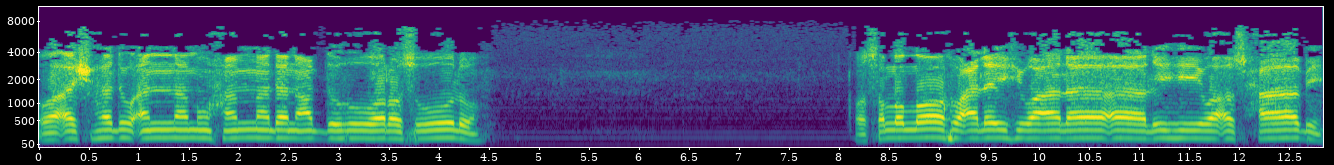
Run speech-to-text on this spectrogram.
وأشهد أن محمدا عبده ورسوله. وصلى الله عليه وعلى آله وأصحابه.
